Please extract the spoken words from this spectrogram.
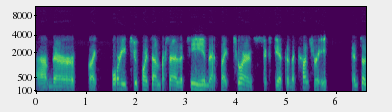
Um, they're like 42.7% of the team. That's like 260th in the country. And so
